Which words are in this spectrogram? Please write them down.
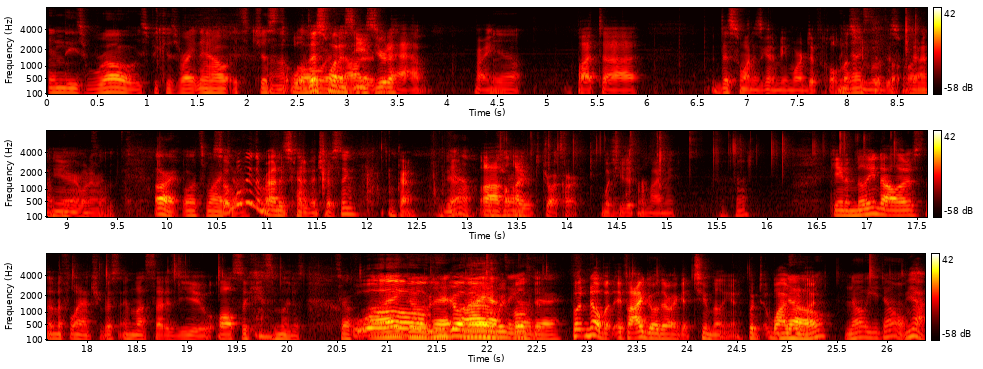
in these rows because right now it's just. Uh, well, this one is otters easier to have, right? Yeah. But uh, this one is going to be more difficult unless Nice you move this one down here or whatever. something. All right. Well, it's my So turn. moving them around is kind of interesting. Okay. Yeah, Uh, sure. I have to draw a card, which you didn't remind me. Mm-hmm. Gain a million dollars, then the philanthropist, unless that is you, also gains a million. dollars. So if I Whoa, go you go there, I have we to both go get- there. But no, but if I go there, I get two million. But why no, would I? no, you don't. Yeah,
